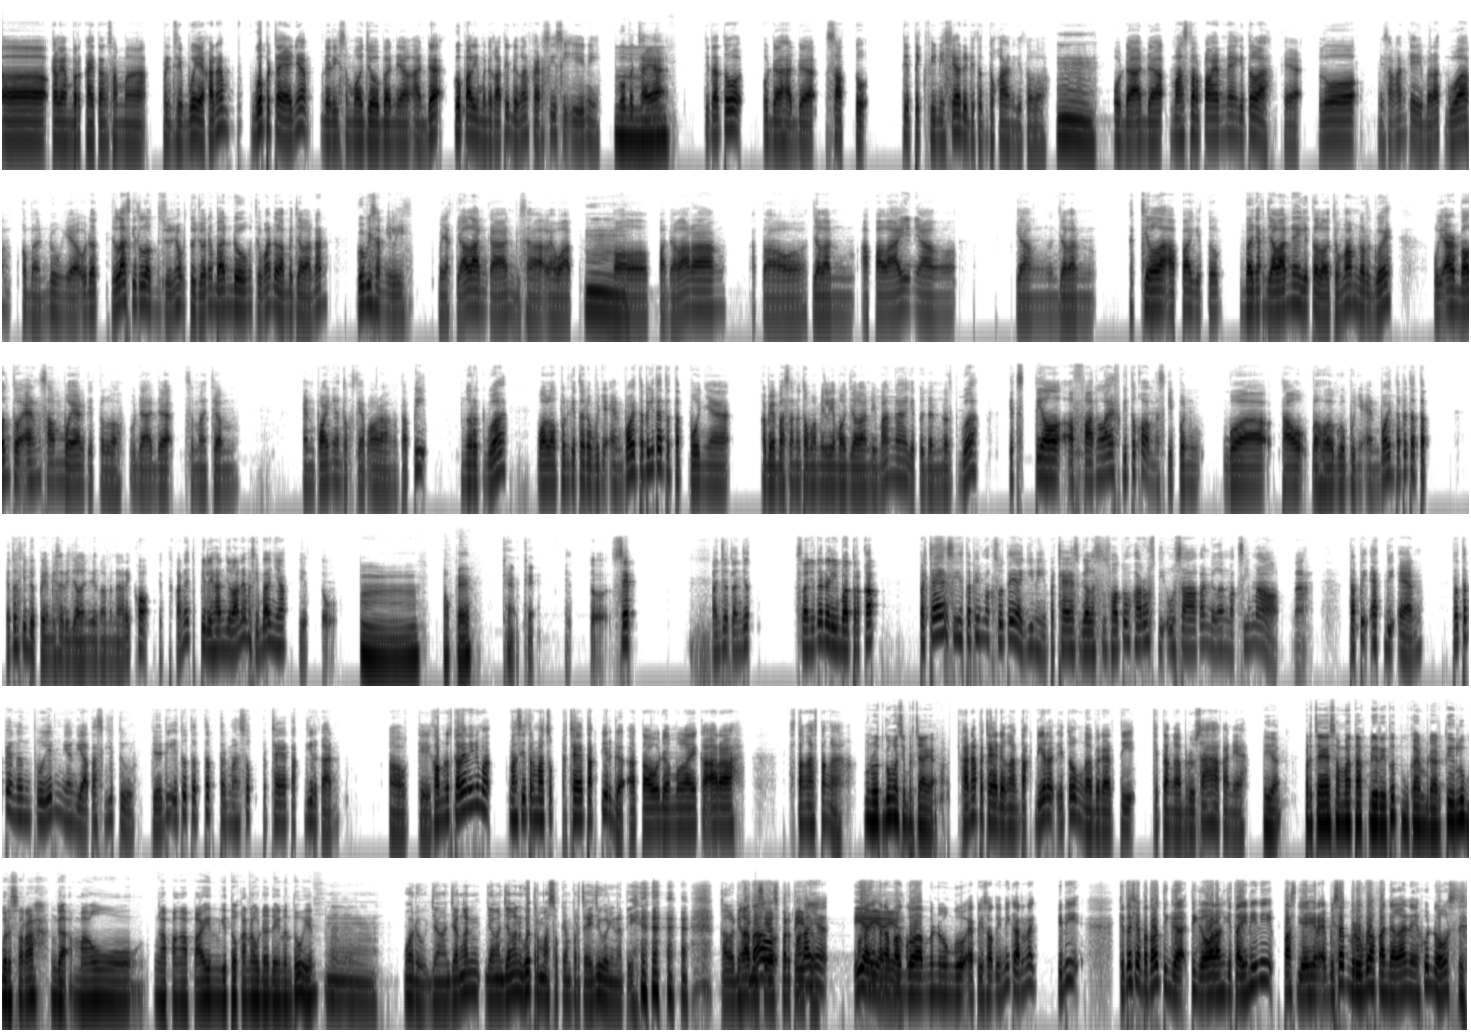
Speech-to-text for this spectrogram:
Eh kalian berkaitan sama prinsip gue ya. Karena gue percayanya dari semua jawaban yang ada, gue paling mendekati dengan versi si I ini. Gue Hmm. percaya kita tuh udah ada satu titik finishnya udah ditentukan gitu loh Hmm. udah ada master plan-nya gitu lah kayak lu misalkan kayak ibarat gua ke Bandung ya udah jelas gitu loh tujuannya tujuannya Bandung cuma dalam perjalanan gue bisa milih banyak jalan kan bisa lewat Hmm. tol Padalarang atau jalan apa lain yang yang jalan kecil lah apa gitu. Banyak jalannya gitu loh. Cuma menurut gue we are bound to end somewhere gitu loh. Udah ada semacam endpointnya untuk setiap orang. Tapi menurut gue walaupun kita udah punya endpoint tapi kita tetap punya kebebasan untuk memilih mau jalan di mana gitu. Dan menurut gue it's still a fun life gitu kok. Meskipun gue tahu bahwa gue punya endpoint tapi tetap itu hidup yang bisa dijalani dengan menarik kok gitu. karena pilihan jalannya masih banyak gitu. Hmm, oke. Oke, oke. tuh sip. Lanjut lanjut. Selanjutnya dari Buttercup. Percaya sih tapi maksudnya ya gini percaya segala sesuatu harus diusahakan dengan maksimal. Nah tapi at the end tetap yang nentuin yang di atas gitu. Jadi itu tetap termasuk percaya takdir kan? Oke kalau menurut kalian ini ma- masih termasuk percaya takdir gak? Atau udah mulai ke arah setengah-setengah Menurut gue masih percaya. karena percaya dengan takdir itu nggak berarti kita nggak berusaha kan ya Percaya sama takdir itu bukan berarti lu berserah nggak mau ngapa-ngapain gitu karena udah ada yang nentuin. Hmm. Waduh, jangan-jangan jangan-jangan gue termasuk yang percaya juga nih nanti. Kalau tahu definisinya seperti itu. makanya Iya, Makanya iya, kenapa iya. gua menunggu episode ini karena ini kita siapa tahu tiga tiga orang kita ini nih pas di akhir episode berubah pandangannya. Who knows? Iya,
